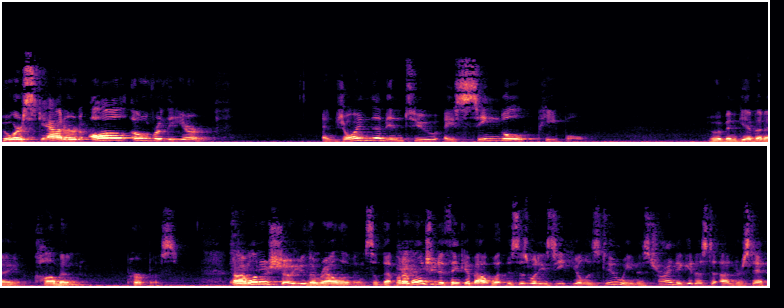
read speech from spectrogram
who are scattered all over the earth and join them into a single people who have been given a common purpose. Now, I want to show you the relevance of that, but I want you to think about what this is what Ezekiel is doing, is trying to get us to understand.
